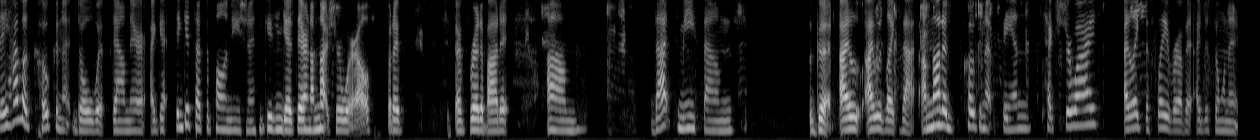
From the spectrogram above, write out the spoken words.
They have a coconut Dole Whip down there. I get think it's at the Polynesian. I think you can get there and I'm not sure where else, but I've I've read about it. Um that to me sounds good. I I would like that. I'm not a coconut fan texture wise. I like the flavor of it. I just don't want to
